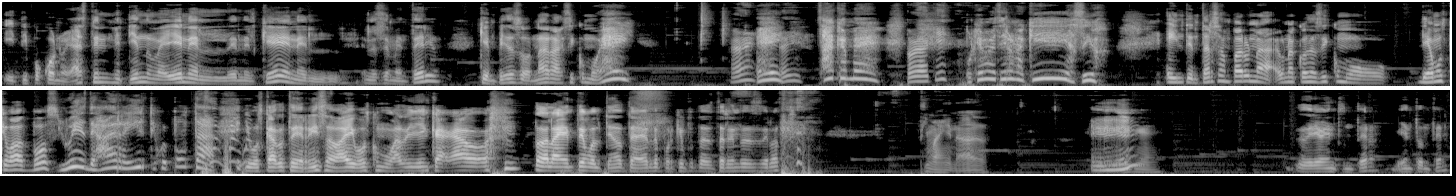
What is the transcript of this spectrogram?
Y tipo, cuando ya estén metiéndome ahí en el, en el qué, en el, en el cementerio, que empiece a sonar así como, ¡Ey! ¡Ey! ¡Ey! ¡Ey! ¡Sáquenme! ¡Estoy aquí! ¿por qué me metieron aquí? Así. E intentar zampar una, una cosa así como, digamos que vas vos, Luis, deja de reírte, hijo de puta. Y buscándote de risa, va, y vos como así bien cagado. Toda la gente volteándote a ver de por qué puta estás riendo de ese cerote. ¿Te imaginas? Ujú. Eh, Te diría bien tontera, bien tontera.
